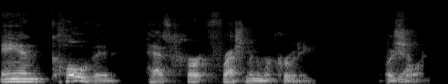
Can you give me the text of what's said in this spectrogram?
and COVID has hurt freshman recruiting for yeah. sure.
